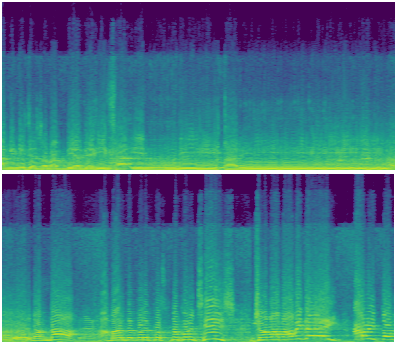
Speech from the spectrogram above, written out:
আমি নিজে জবাব দিয়ে দেই ফা ইন্নি কারীব। ও বান্দা আমার ব্যাপারে প্রশ্ন করেছিস জবাব আমি দেই আমি তোর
